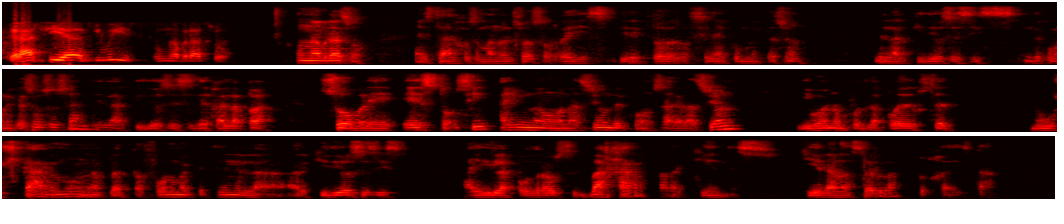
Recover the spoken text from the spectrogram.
Gracias, Luis. Un abrazo. Un abrazo. Ahí está José Manuel Suazo Reyes, director de la Oficina de Comunicación de la Arquidiócesis de Comunicación Social de la Arquidiócesis de Jalapa sobre esto. Sí, hay una donación de consagración y bueno, pues la puede usted buscar, ¿no? En la plataforma que tiene la Arquidiócesis, ahí la podrá usted bajar para quienes quieran hacerla, pues ahí está.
